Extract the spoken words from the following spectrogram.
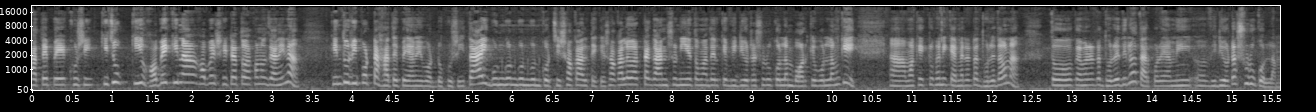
হাতে পেয়ে খুশি। কিছু কি হবে কি না হবে, সেটা তো এখনও জানি না। কিন্তু রিপোর্টটা হাতে পেয়ে আমি বড্ড খুশি। তাই গুনগুন গুনগুন করছি সকাল থেকে। সকালেও একটা গান শুনিয়ে তোমাদেরকে ভিডিওটা শুরু করলাম। বরকে বললাম কি আমাকে একটুখানি ক্যামেরাটা ধরে দাও না? তো ক্যামেরাটা ধরে দিল, তারপরে আমি ভিডিওটা শুরু করলাম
